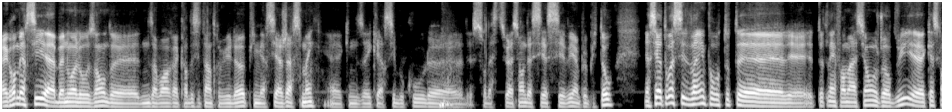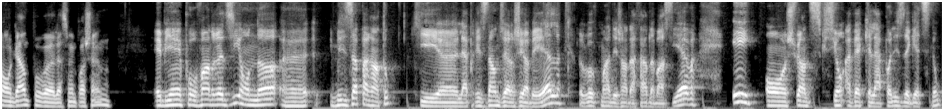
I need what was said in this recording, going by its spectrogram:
Un gros merci à Benoît Lauzon de, nous avoir accordé cette entrevue-là. Puis merci à Jasmin euh, qui nous a éclairci beaucoup sur la situation de la CSCV un peu plus tôt. Merci à toi, Sylvain, pour toute, euh, toute l'information aujourd'hui. Euh, qu'est-ce qu'on regarde pour la semaine prochaine? Eh bien, pour vendredi, on a Mélissa Parento, qui est la présidente du RGABL, le regroupement des gens d'affaires de Basse-Lièvre, et on, je suis en discussion avec la police de Gatineau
